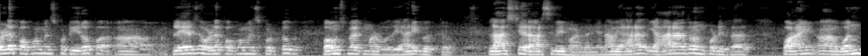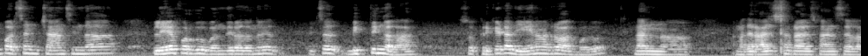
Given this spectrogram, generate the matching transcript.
ಒಳ್ಳೆ ಪರ್ಫಾರ್ಮೆನ್ಸ್ ಕೊಟ್ಟು, ಇರೋ ಪ್ಲೇಯರ್ಸೇ ಒಳ್ಳೆ ಪರ್ಫಾರ್ಮೆನ್ಸ್ ಕೊಟ್ಟು ಬೌನ್ಸ್ ಬ್ಯಾಕ್ ಮಾಡ್ಬೋದು, ಯಾರಿಗೆ ಗೊತ್ತು? Last year R C B ಮಾಡ್ದಂಗೆ. ನಾವು ಯಾರ, ಯಾರಾದರೂ ಅಂದ್ಕೊಂಡಿದ್ರೆ ಪಾಯಿಂಟ್ ಒನ್ ಪರ್ಸೆಂಟ್ ಚಾನ್ಸಿಂದ ಪ್ಲೇ ಬಂದಿರೋದು ಅಂದರೆ ಇಟ್ಸ್ ಅ ಬಿಗ್ ಥಿಂಗ್ ಅಲ್ಲ? ಸೊ ಕ್ರಿಕೆಟಲ್ಲಿ ಏನಾದರೂ ಆಗ್ಬೋದು. ನಾನು ಮತ್ತು ರಾಜಸ್ಥಾನ್ ರಾಯಲ್ಸ್ ಫ್ಯಾನ್ಸ್ ಎಲ್ಲ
